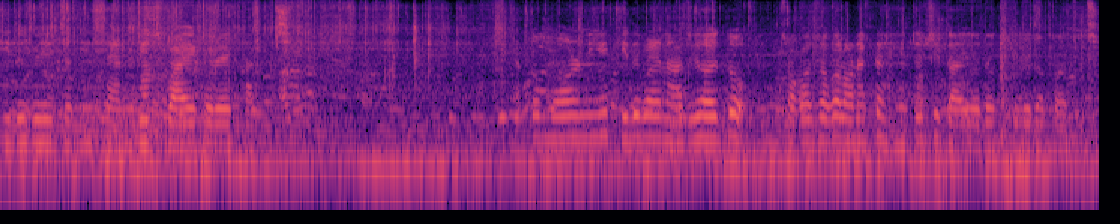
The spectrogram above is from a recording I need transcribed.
খিদে আমি স্যান্ডউইচ বাই করে খাচ্ছি। মর্নিংয়ে খিদে পায় না। আজকে হয়তো সকাল সকাল অনেকটা হেঁটেছি, তাই হয়তো খিদেটা পাচ্ছি।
